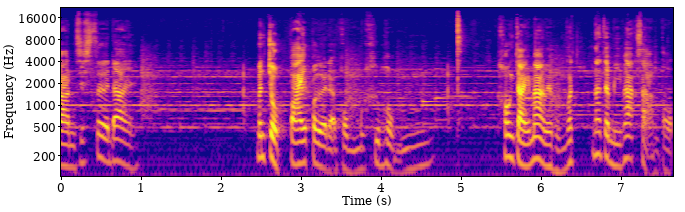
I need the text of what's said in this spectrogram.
การซิสเตอร์ได้ มันจบปลายเปิดอะผมคือผมข้องใจมากเลยผมว่าน่าจะมีภาคสามต่อ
